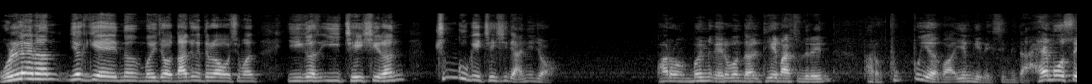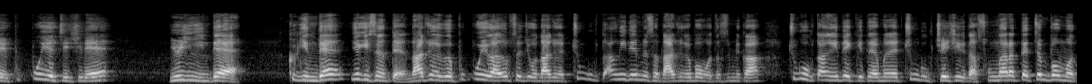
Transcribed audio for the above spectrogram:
원래는 여기에 있는 뭐죠? 나중에 들어가 보시면 이거 이 제실은 중국의 제실이 아니죠. 바로 뭡니까 여러분들 뒤에 말씀드린 바로 북부여와 연결되어 있습니다. 해모수의 북부여 제실의 여인인데 거기인데 여기서는 때 나중에 그 북부여가 없어지고 나중에 중국 땅이 되면서 나중에 보면 어떻습니까? 중국 땅이 됐기 때문에 중국 제실이다. 송나라 때쯤 보면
